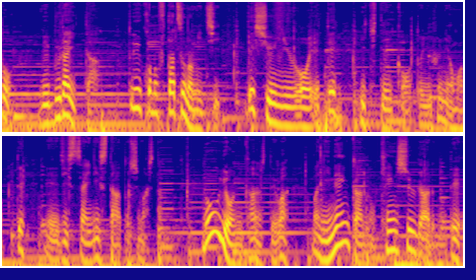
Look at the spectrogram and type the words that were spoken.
とウェブライターというこの2つの道で収入を得て生きていこうというふうに思って、え実際にスタートしました。農業に関しては、ま2年間の研修があるので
